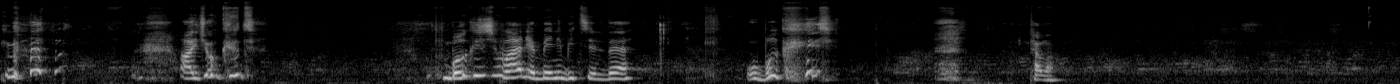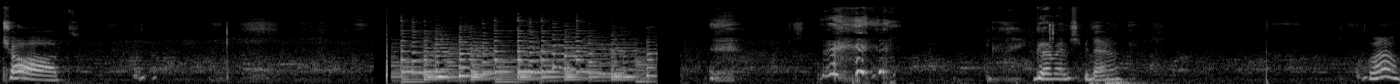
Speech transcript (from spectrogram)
Ay çok kötü. Bakış var ya beni bitirdi. O bakış. tamam. Çat. Görmemiş bir daha. Wow.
